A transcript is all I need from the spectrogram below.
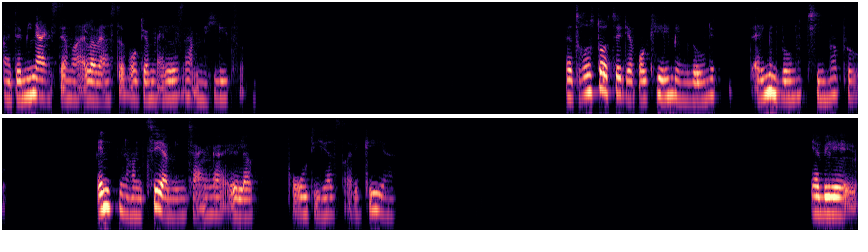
Og da min angst stemme var aller værst, der brugte jeg dem alle sammen hele tiden. Jeg tror stort set, at jeg brugte hele min vågne alle mine vågne timer på. Enten håndtere mine tanker, eller bruge de her strategier. Jeg vil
